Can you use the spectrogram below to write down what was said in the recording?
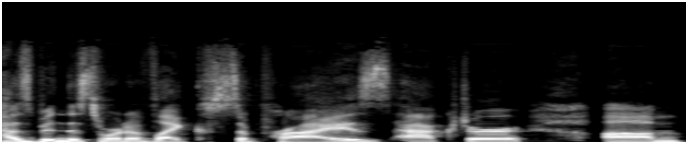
has been the sort of like surprise actor. Um,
